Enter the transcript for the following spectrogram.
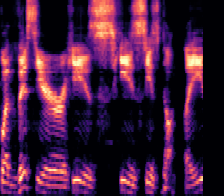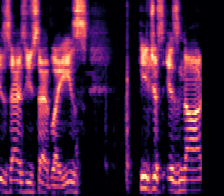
but this year he's he's he's done. Like he's as you said, like he's he just is not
